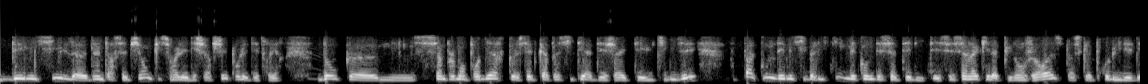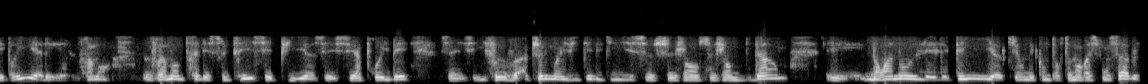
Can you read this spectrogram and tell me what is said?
des missiles d'interception qui sont allés les chercher pour les détruire. Donc, simplement pour dire que cette capacité a déjà été utilisée, pas contre des missiles balistiques, mais contre des satellites. Et c'est celle-là qui est la plus dangereuse parce qu'elle produit des débris, elle est vraiment, vraiment très destructrice et puis euh, c'est à prohiber. il faut absolument éviter d'utiliser ce, genre, ce genre d'armes. Et normalement, les, pays euh, qui ont des comportements responsables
